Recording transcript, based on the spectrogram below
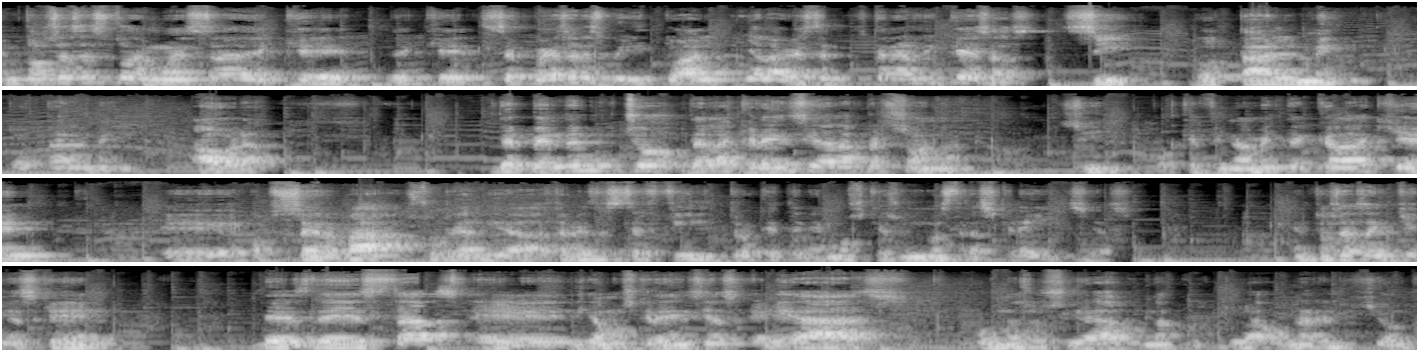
Entonces esto demuestra de que, de que se puede ser espiritual y a la vez ten- tener riquezas. Sí, totalmente, totalmente. Ahora, depende mucho de la creencia de la persona, ¿sí? Porque finalmente cada quien eh, observa su realidad a través de este filtro que tenemos que son nuestras creencias. Entonces hay quienes creen desde estas, eh, digamos, creencias heredadas por una sociedad, una cultura, una religión,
